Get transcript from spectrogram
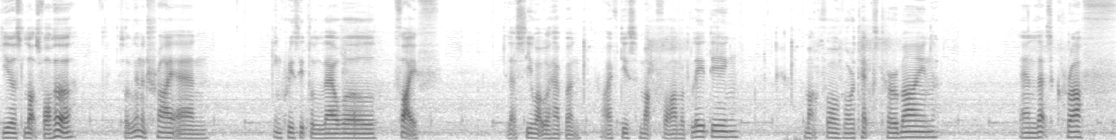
gear slots for her. So we're gonna try and increase it to level 5. Let's see what will happen. I have this Mark 4 armor plating, Mark 4 vortex turbine, and let's craft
